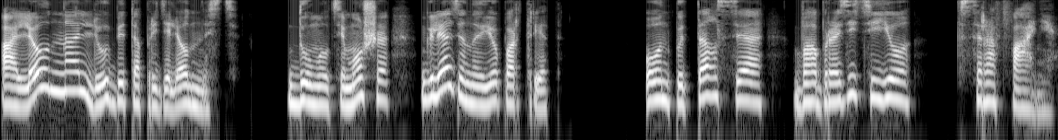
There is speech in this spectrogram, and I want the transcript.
«Алена любит определенность», — думал Тимоша, глядя на ее портрет. Он пытался вообразить ее в сарафане.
